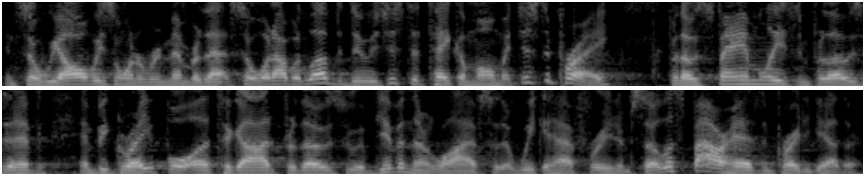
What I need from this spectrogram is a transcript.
And so we always want to remember that. So what I would love to do is just to take a moment, just to pray for those families and for those that have, and be grateful uh, to God for those who have given their lives so that we could have freedom. So let's bow our heads and pray together.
